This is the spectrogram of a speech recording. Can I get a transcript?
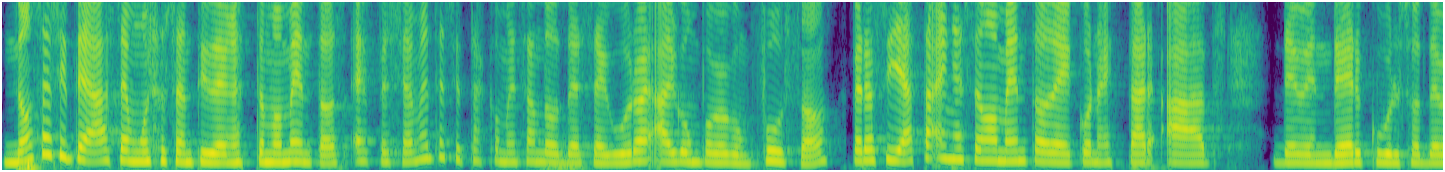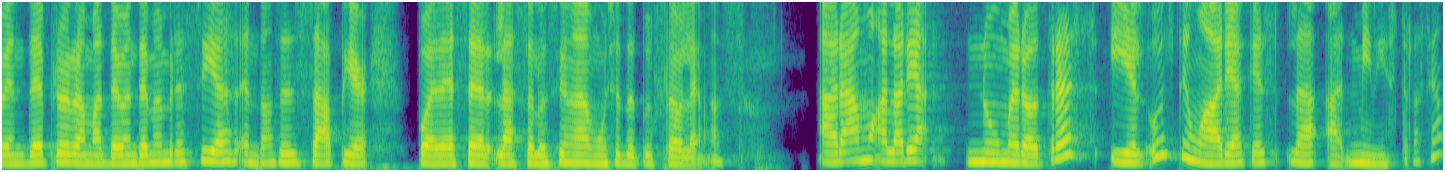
No sé si te hace mucho sentido en estos momentos, especialmente si estás comenzando, de seguro es algo un poco confuso, pero si ya estás en ese momento de conectar apps, de vender cursos, de vender programas, de vender membresías, entonces Zapier puede ser la solución a muchos de tus problemas. Ahora vamos al área número 3 y el último área que es la administración.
